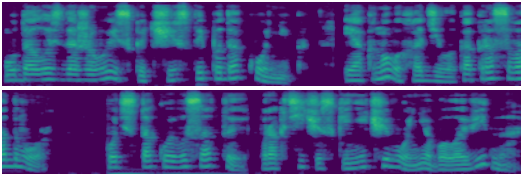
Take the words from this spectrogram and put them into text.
Удалось даже выискать чистый подоконник, и окно выходило как раз во двор. Хоть с такой высоты практически ничего не было видно,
